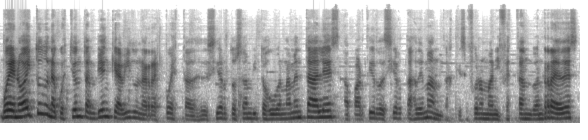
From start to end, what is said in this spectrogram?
Bueno, hay toda una cuestión también que ha habido una respuesta desde ciertos ámbitos gubernamentales a partir de ciertas demandas que se fueron manifestando en redes,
